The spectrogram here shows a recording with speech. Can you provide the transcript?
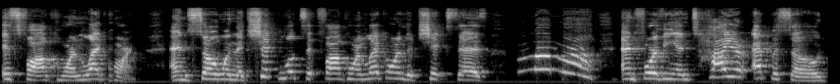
is Foghorn Leghorn. And so when the chick looks at Foghorn Leghorn, the chick says, Mama. And for the entire episode,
